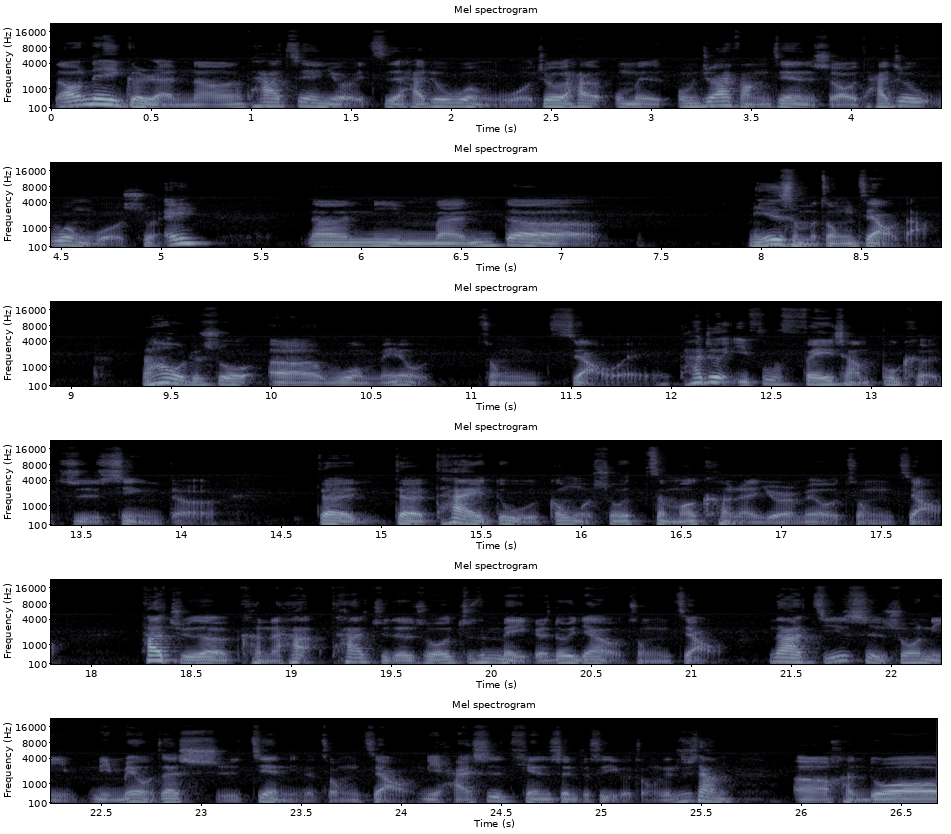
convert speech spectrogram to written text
然后那个人呢，他之前有一次，他就问我，就他我们我们就在房间的时候，他就问我说：“哎，那你们的？”你是什么宗教的？然后我就说，呃，我没有宗教。哎，他就一副非常不可置信的的的态度跟我说，怎么可能有人没有宗教？他觉得可能他他觉得说，就是每个人都一定要有宗教。那即使说你你没有在实践你的宗教，你还是天生就是一个宗教。就像呃很多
